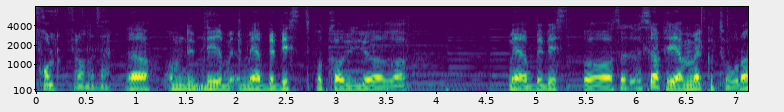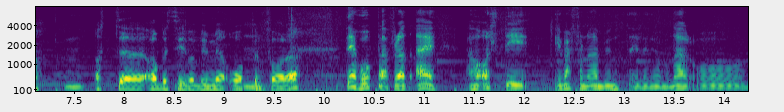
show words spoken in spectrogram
folk forandrer seg. Ja, om du blir mer bevisst på hva du gjør, og mer bevisst på altså, Se på hjemmekontor, da. Mm. At uh, arbeidsgiver blir mer åpen Mm. for det. Det håper jeg, for jeg, jeg har alltid, i hvert fall når jeg begynte i den jobben der, og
